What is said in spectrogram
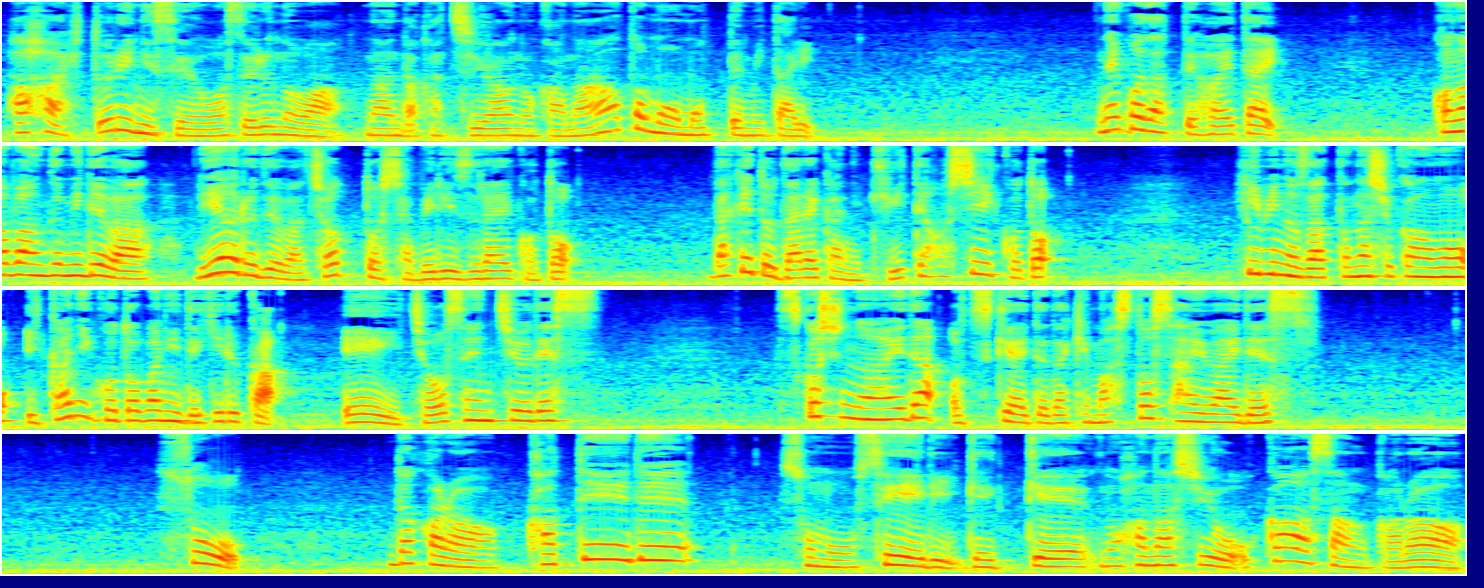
母一人に背負わせるのはなんだか違うのかなとも思ってみたり。猫だって吠えたい。この番組ではリアルではちょっと喋りづらいこと。だけど誰かに聞いてほしいこと。日々の雑多な所感をいかに言葉にできるか鋭意挑戦中です。少しの間お付き合いいただけますと幸いです。そう。だから家庭でその生理月経の話をお母さんから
